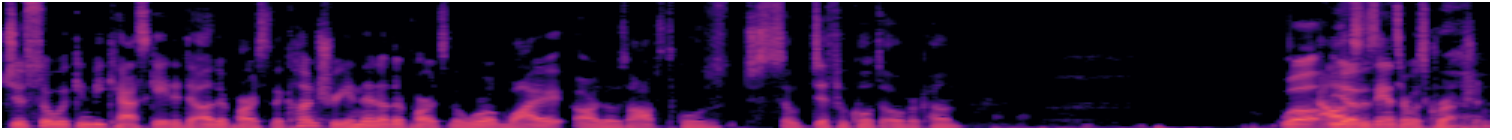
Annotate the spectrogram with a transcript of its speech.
Just so it can be cascaded to other parts of the country and then other parts of the world. Why are those obstacles just so difficult to overcome? well, yeah, Alex's answer was corruption.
